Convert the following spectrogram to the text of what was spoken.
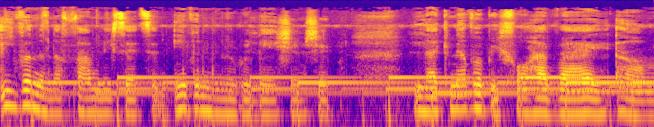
even in a family setting, even in a relationship, like never before have I um,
